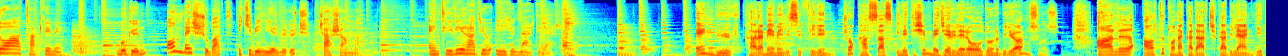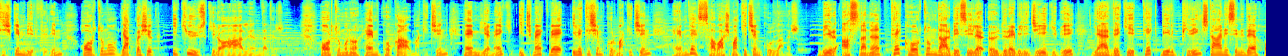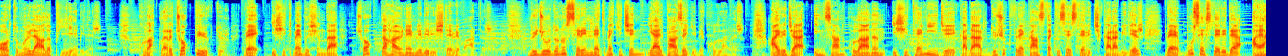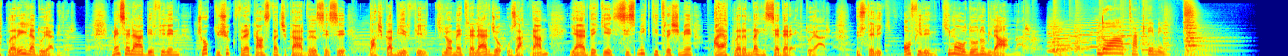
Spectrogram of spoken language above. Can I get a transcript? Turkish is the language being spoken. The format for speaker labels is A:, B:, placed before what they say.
A: Doğa Takvimi
B: Bugün 15 Şubat 2023 Çarşamba NTV Radyo iyi günler diler.
C: En büyük kara memelisi filin çok hassas iletişim becerileri olduğunu biliyor musunuz? Ağırlığı 6 tona kadar çıkabilen yetişkin bir filin hortumu yaklaşık 200 kilo ağırlığındadır. Hortumunu hem koku almak için, hem yemek, içmek ve iletişim kurmak için, hem de savaşmak için kullanır. Bir aslanı tek hortum darbesiyle öldürebileceği gibi yerdeki tek bir pirinç tanesini de hortumuyla alıp yiyebilir. Kulakları çok büyüktür ve işitme dışında çok daha önemli bir işlevi vardır. Vücudunu serinletmek için yelpaze gibi kullanır. Ayrıca insan kulağının işitemeyeceği kadar düşük frekanstaki sesleri çıkarabilir ve bu sesleri de ayaklarıyla duyabilir. Mesela bir filin çok düşük frekansta çıkardığı sesi başka bir fil kilometrelerce uzaktan yerdeki sismik titreşimi ayaklarında hissederek duyar. Üstelik o filin kim olduğunu bile anlar.
A: Doğa Takvimi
